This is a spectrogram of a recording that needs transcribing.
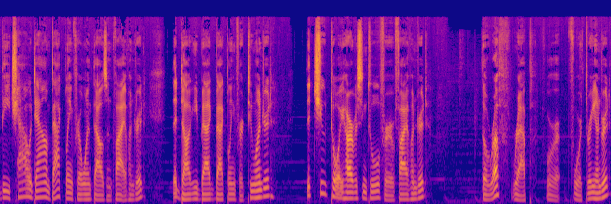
the chow down back bling for 1500. The doggy bag back bling for 200. The chew toy harvesting tool for 500 the rough wrap for for 300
